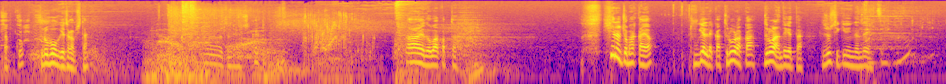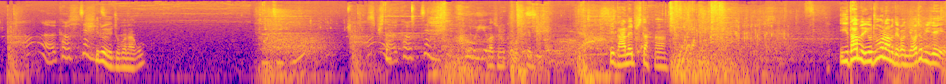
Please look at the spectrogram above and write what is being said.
잡고 들어보고. 아, 잠시만 쉴까? 아, 이거 너무 아깝다. 힐을 좀 할까요? 두 개를 낼까? 드롤 할까? 드롤 안 되겠다. 늦을 수 있긴 있는데 어. 힐을 두 번 하고 어. 고요. 나좀 이렇게 어떻게 힐다 냅시다. 아. 이 다음에 이거 두 번 하면 되거든요. 어차피 이제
